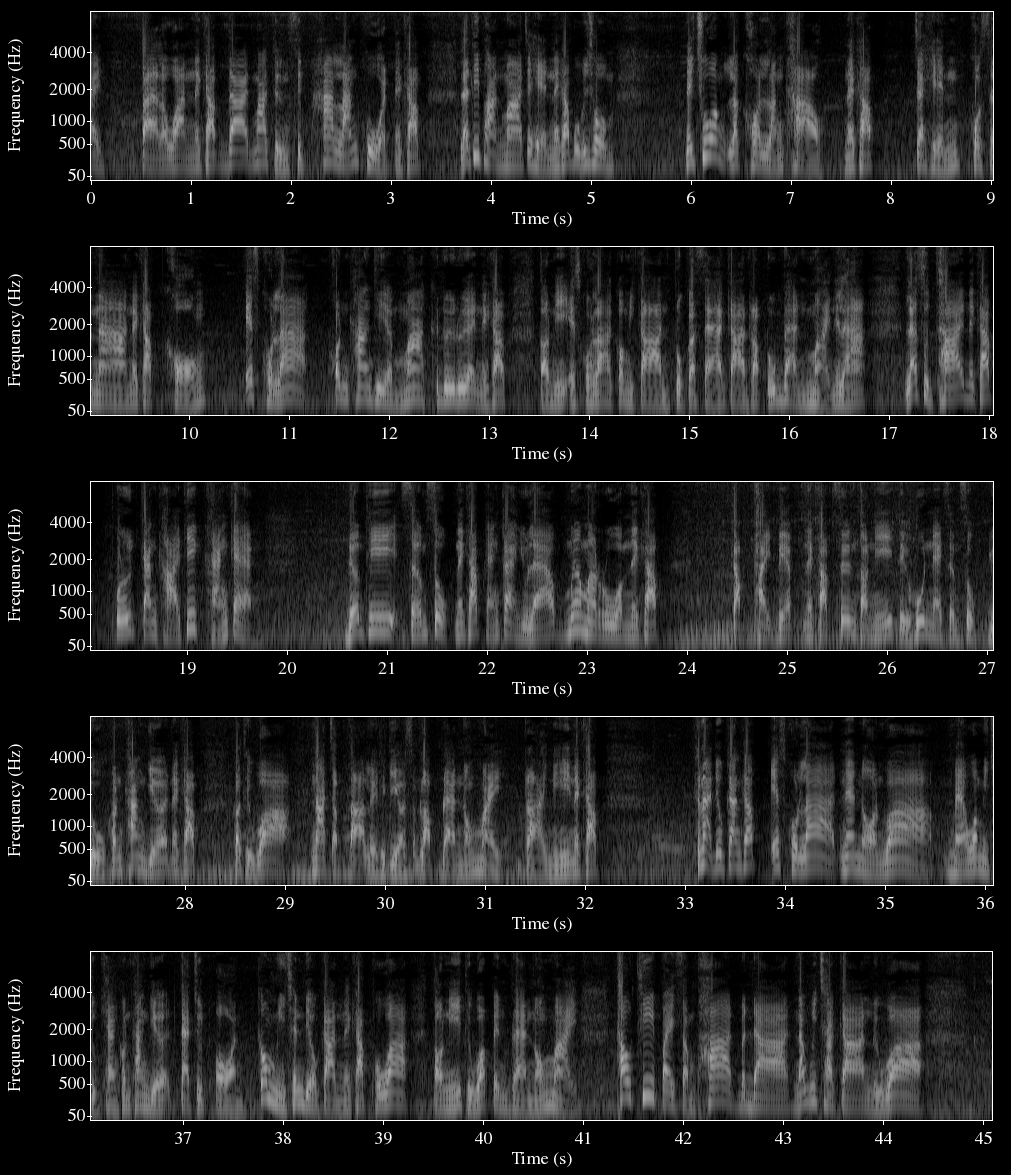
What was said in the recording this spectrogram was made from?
แต่ละวันนะครับได้มากถึง 15 ล้านขวดนะครับ และที่ผ่านมาจะเห็นนะครับคุณผู้ชม ในช่วงละครหลังข่าวนะครับจะเห็นโฆษณานะครับของเอสโคล่าค่อนข้างที่จะมากขึ้นเรื่อยๆนะครับตอนนี้เอสโคล่าก็มีการปลุกกระแสการรับรู้แบรนด์ใหม่นี่แหละฮะและสุดท้ายนะครับกลยุทธ์การขายที่แข็งแกร่ง เดิมทีเสริมสุขนะครับแข็งแกร่งอยู่แล้วเมื่อมารวมนะครับกับไทยเบฟนะครับซึ่งตอนนี้ถือหุ้นในเสริมสุขอยู่ค่อนข้างเยอะนะครับก็ถือว่าน่าจับตาเลยทีเดียวสำหรับแบรนด์น้องใหม่รายนี้นะครับ ขณะเดียวกันครับเอสโคล่าแน่นอนว่าแม้ว่ามีจุดแข็งค่อนข้างเยอะ แต่จุดอ่อนก็มีเช่นเดียวกันนะครับ เพราะว่าตอนนี้ถือว่าเป็นแบรนด์น้องใหม่ เท่าที่ไปสัมภาษณ์บรรดานักวิชาการหรือว่า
